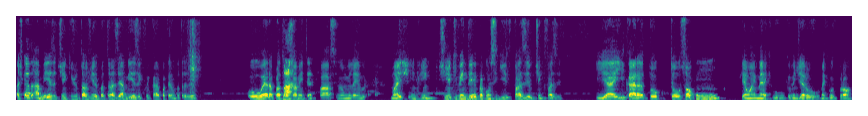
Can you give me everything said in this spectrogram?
acho que era a mesa, tinha que juntar o dinheiro para trazer a mesa, que foi caro pra caramba para trazer. Ou era para trocar ah. minha interface, não me lembro. Mas, enfim, tinha que vender para conseguir fazer o que tinha que fazer. E aí, cara, tô, tô só com um, que é um iMac, o que eu vendi era o MacBook Pro.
